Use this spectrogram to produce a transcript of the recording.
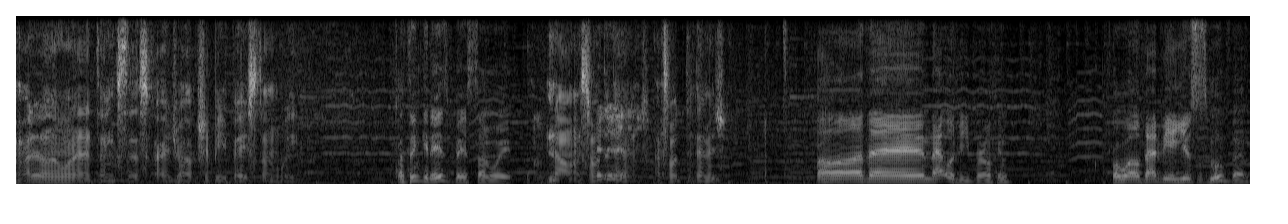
Am I the only one that thinks that Skydrop should be based on weight? I think it is based on weight. No, that's not It the is. damage. That's what the damage. Uh, then that would be broken. Or well, that'd be a useless move then.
